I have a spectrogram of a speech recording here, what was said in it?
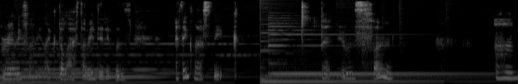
really funny. Like the last time I did it was, I think last week but it was fun. Um,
